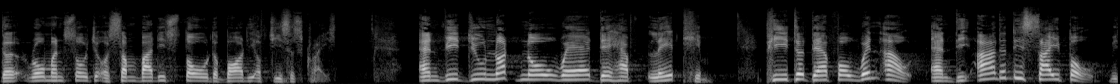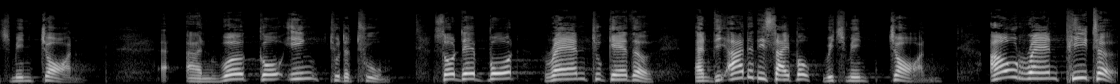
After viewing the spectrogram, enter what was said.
the Roman soldier or somebody stole the body of Jesus Christ. And we do not know where they have laid him. Peter therefore went out, and the other disciple, which means John, and were going to the tomb. So they both ran together, and the other disciple, which means John, outran Peter.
